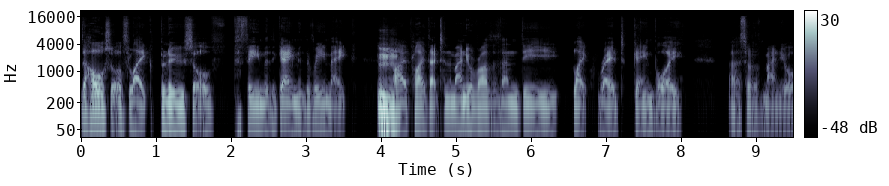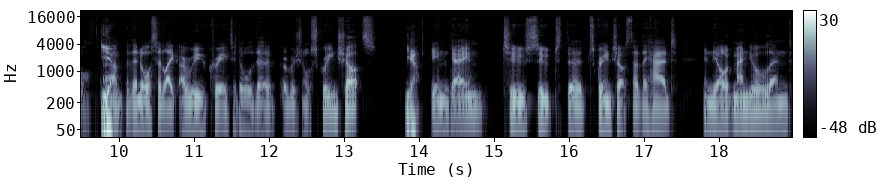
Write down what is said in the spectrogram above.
the whole sort of like blue sort of theme of the game in the remake Mm. I applied that to the manual rather than the like red Game Boy uh, sort of manual. Yeah. Um, but then also like I recreated all the original screenshots. Yeah. In game to suit the screenshots that they had in the old manual, and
